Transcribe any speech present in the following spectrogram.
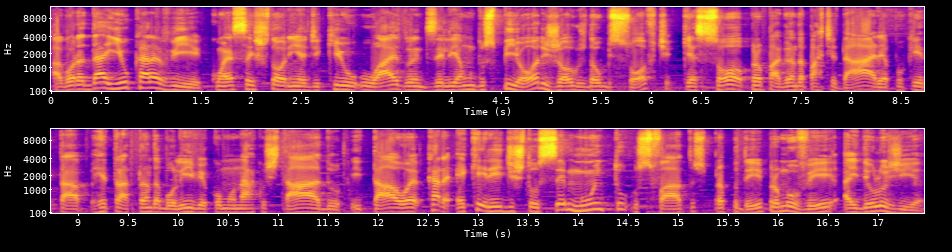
Agora, daí o cara vir com essa historinha de que o Wildlands ele é um dos piores jogos da Ubisoft, que é só propaganda partidária, porque tá retratando a Bolívia como um narco-estado e tal. É, cara, é querer distorcer muito os fatos para poder promover a ideologia.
